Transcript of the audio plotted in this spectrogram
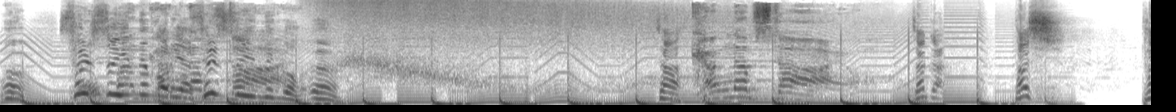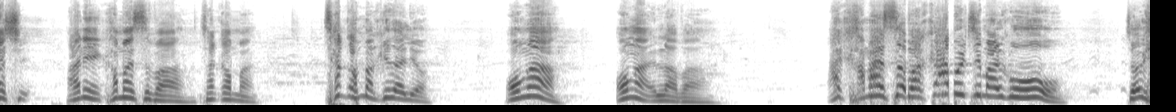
어설 수 있는 거리야 설수 있는 거 어. 자. 강남 스타일. 잠깐. 다시. 다시. 아니 가만 있어봐. 잠깐만. 잠깐만 기다려. 엉아. 엉아 일로 와봐. 아 가만 있어봐. 까불지 말고. 저기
